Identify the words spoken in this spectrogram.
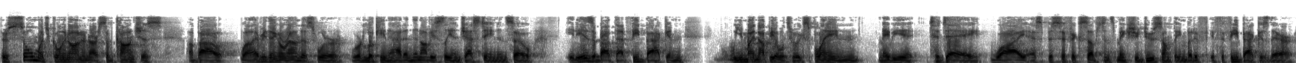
there's so much going on in our subconscious about well, everything around us we're we're looking at, and then obviously ingesting, and so it is about that feedback. And you might not be able to explain maybe today why a specific substance makes you do something. But if, if the feedback is there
